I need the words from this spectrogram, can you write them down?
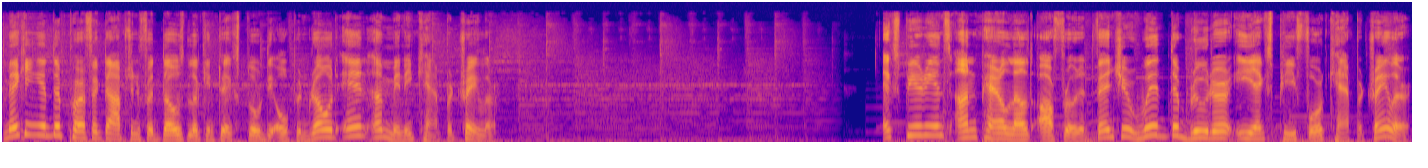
making it the perfect option for those looking to explore the open road in a mini camper trailer. Experience unparalleled off-road adventure with the Bruder EXP4 camper trailer.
